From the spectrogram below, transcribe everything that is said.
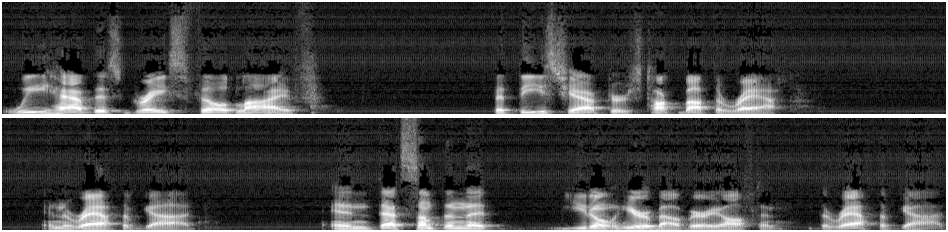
we have this grace filled life but these chapters talk about the wrath and the wrath of God. And that's something that you don't hear about very often the wrath of God.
